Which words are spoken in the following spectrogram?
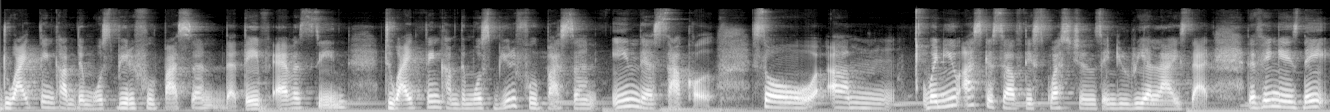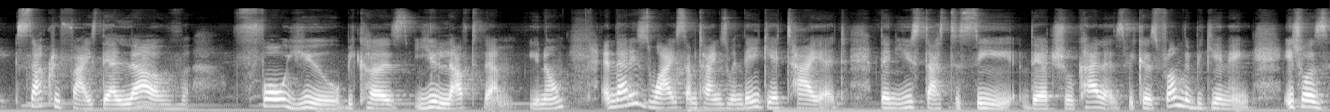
do i think i'm the most beautiful person that they've ever seen? Do i think i'm the most beautiful person in their circle? So um, when you ask yourself these questions and you realize that the thing is they sacrifice their love for you because you loved them, you know? And that is why sometimes when they get tired, then you start to see their true colors because from the beginning it was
